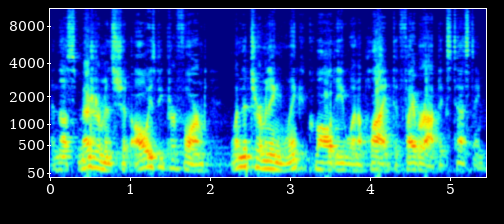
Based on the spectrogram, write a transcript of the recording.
and thus measurements should always be performed when determining link quality when applied to fiber optics testing.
